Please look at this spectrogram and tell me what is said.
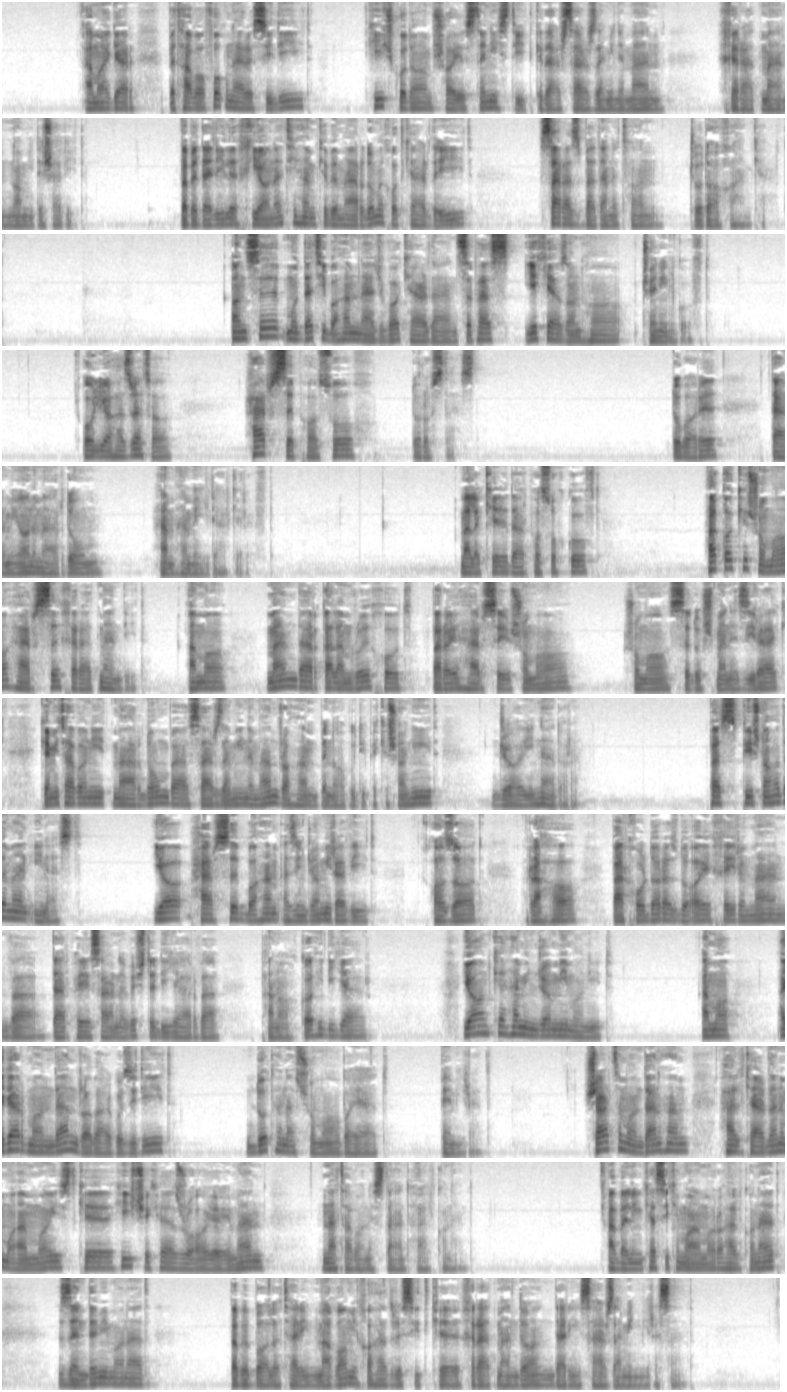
اما اگر به توافق نرسیدید هیچ کدام شایسته نیستید که در سرزمین من خردمند نامیده شوید. و به دلیل خیانتی هم که به مردم خود کرده اید سر از بدنتان جدا خواهم کرد. آن سه مدتی با هم نجوا کردند سپس یکی از آنها چنین گفت. اولیا حضرتا هر سه پاسخ درست است. دوباره در میان مردم هم همه ای در گرفت. ملکه در پاسخ گفت حقا که شما هر سه خردمندید اما من در قلمرو خود برای هر سه شما شما سه دشمن زیرک که می توانید مردم و سرزمین من را هم به نابودی بکشانید جایی ندارم. پس پیشنهاد من این است یا هر سه با هم از اینجا می روید آزاد رها برخوردار از دعای خیر من و در پی سرنوشت دیگر و پناهگاهی دیگر یا آنکه همینجا میمانید. اما اگر ماندن را برگزیدید دو تن از شما باید بمیرد. شرط ماندن هم حل کردن معمایی است که هیچ یک از رعایای من نتوانستند حل کنند. اولین کسی که معما را حل کند زنده میماند و به بالاترین مقامی خواهد رسید که خردمندان در این سرزمین می‌رسند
